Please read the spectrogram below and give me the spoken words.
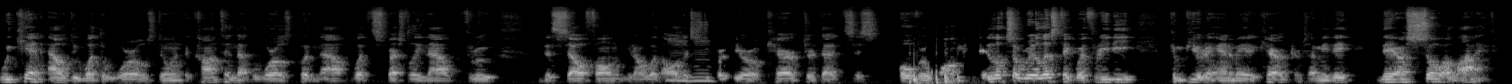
we can't outdo what the world's doing. The content that the world's putting out, what especially now through the cell phone, you know, with all mm-hmm. the superhero character that's just overwhelming. It looks so realistic with 3D computer animated characters. I mean, they they are so alive.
